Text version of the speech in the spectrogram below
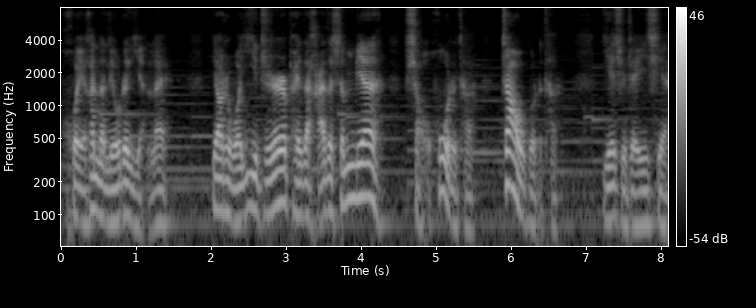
悔恨地流着眼泪。要是我一直陪在孩子身边，守护着他，照顾着他，也许这一切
